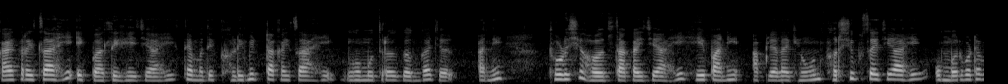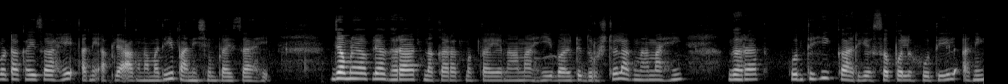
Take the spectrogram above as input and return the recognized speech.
काय करायचं आहे? एक बादली घ्यायची आहे. त्यामध्ये खडीमीठ टाकायचं आहे गोमूत्र गंगाजल आणि थोडीशी हळद टाकायची आहे. हे पाणी आपल्याला घेऊन फरशी पुसायची आहे. उंबरवट्यावर टाकायचं आहे आणि आपल्या अंगणामध्ये पाणी शिंपडायचं आहे. ज्यामुळे आपल्या घरात नकारात्मकता येणार नाही वाईट दृष्ट लागणार नाही. घरात कोणतेही कार्य सफल होतील आणि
